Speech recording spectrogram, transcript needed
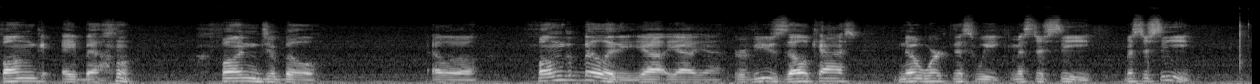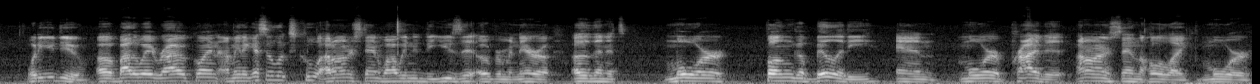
Fungable. Fungible. LOL. Fungability. Yeah, yeah, yeah. Review Zelcash. No work this week. Mr. C. Mr. C. What do you do? Oh, by the way, RyoCoin, I mean, I guess it looks cool. I don't understand why we need to use it over Monero other than it's more fungability and more private. I don't understand the whole, like, more,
